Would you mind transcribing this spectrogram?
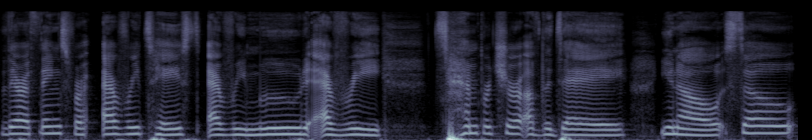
There are things for every taste, every mood, every temperature of the day, you know. So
